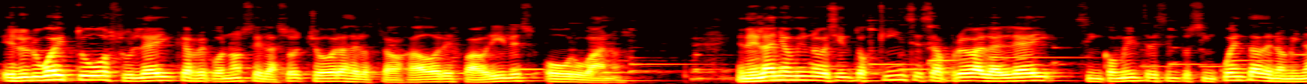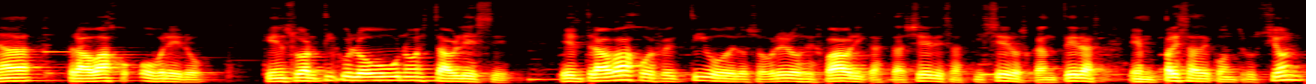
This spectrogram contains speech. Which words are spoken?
el Uruguay tuvo su ley que reconoce las ocho horas de los trabajadores fabriles o urbanos. En el año 1915 se aprueba la ley 5350 denominada Trabajo Obrero, que en su artículo 1 establece el trabajo efectivo de los obreros de fábricas, talleres, astilleros, canteras, empresas de construcción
